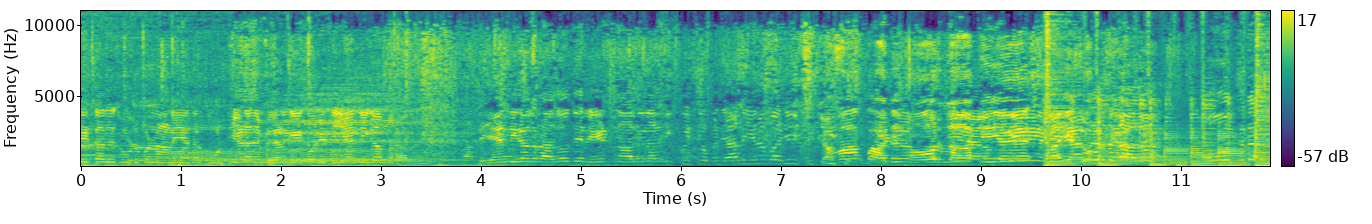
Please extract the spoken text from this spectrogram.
ਰੇਟਾਂ ਦੇ ਸੂਟ ਬਣਾਣੇ ਆ ਤਾਂ ਕੋਠੀ ਵਾਲਿਆਂ ਮਿਲਣਗੇ ਕੋਈ ਡਿਜ਼ਾਈਨਿੰਗਾਂ ਕਰਾ ਦੋ ਤੇ ਰੇਟ ਨਾਲ ਦੀ ਨਾਲ ਲਈ ਜਮਾ ਭਾਜੀ ਮੋਰ ਲਾ ਕੇ ਆਏ ਭਾਜੀ ਸੂਟ ਦਿਖਾ ਦੋ ਉਹ ਤੇ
